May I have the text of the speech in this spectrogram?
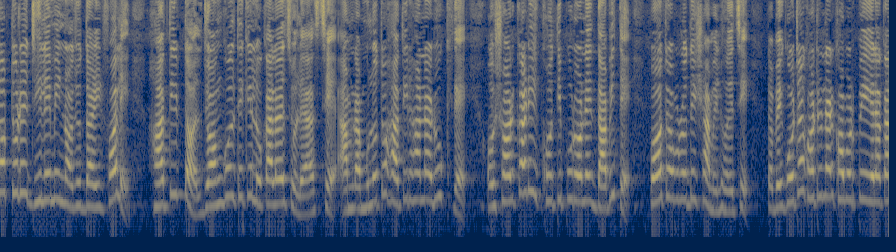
দপ্তরের ঝিলেমি নজরদারির ফলে হাতির দল জঙ্গল থেকে লোকালয়ে চলে আসছে। আমরা মূলত হাতির হানা রুখতে ও সরকারি ক্ষতিপূরণের দাবিতে পথ অবরোধে সামিল হয়েছে। তবে গোটা ঘটনার খবর পেয়ে এলাকা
